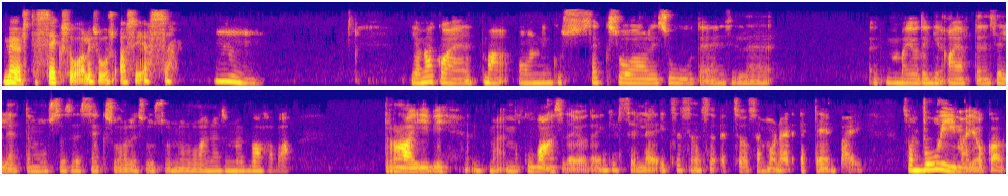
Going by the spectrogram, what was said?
myös tässä seksuaalisuusasiassa. Hmm. Ja mä koen, että mä oon niinku seksuaalisuuteen silleen, että mä jotenkin ajattelen silleen, että musta se seksuaalisuus on ollut aina semmoinen vahva drive. Mä, mä kuvaan sitä jotenkin itse asiassa, että se on semmoinen eteenpäin. Se on voima, joka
